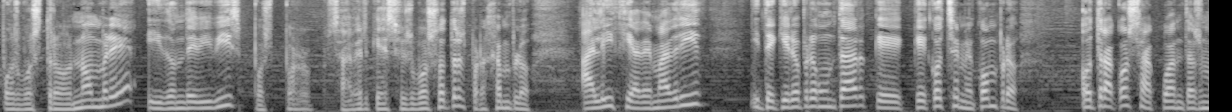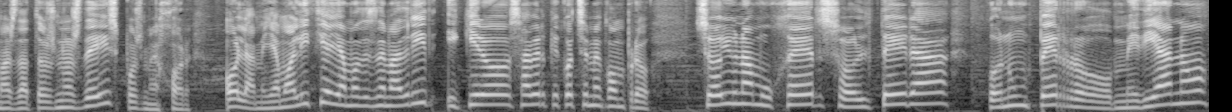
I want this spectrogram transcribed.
pues vuestro nombre y dónde vivís, pues por saber que sois vosotros, por ejemplo, Alicia de Madrid, y te quiero preguntar qué coche me compro. Otra cosa, cuantos más datos nos deis, pues mejor. Hola, me llamo Alicia, llamo desde Madrid y quiero saber qué coche me compro. Soy una mujer soltera con un perro mediano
